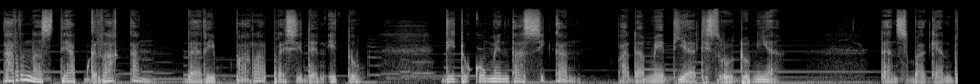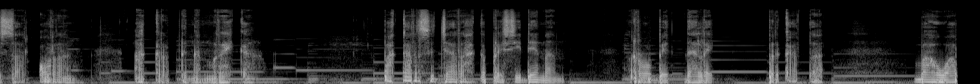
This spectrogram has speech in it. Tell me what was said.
Karena setiap gerakan dari para presiden itu didokumentasikan pada media di seluruh dunia dan sebagian besar orang akrab dengan mereka. Pakar sejarah kepresidenan Robert Dalek berkata bahwa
